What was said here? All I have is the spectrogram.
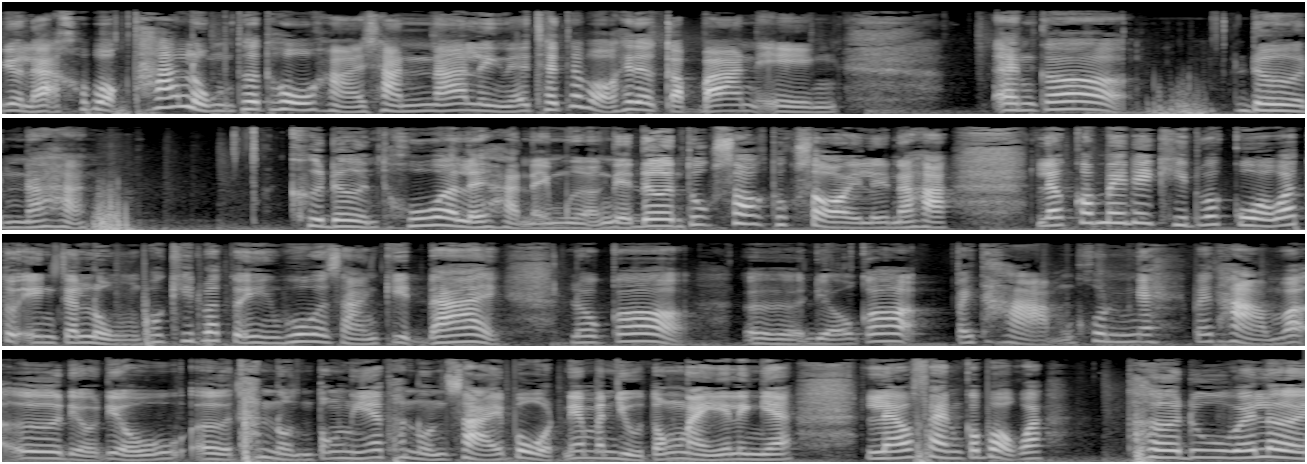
อยู่แล้วเขาบอกถ้าหลงเธอโทรหาฉันนะอะไรอย่างเงี้ยฉันจะบอกให้เธอกลับบ้านเองแอนก็เดินนะคะ คือเดินทั่วเลยค่ะในเมืองเนี่ยเดินทุกซอกทุกซอยเลยนะคะ แล้วก็ไม่ได้คิดว่ากลัวว่าตัวเองจะหลง เพราะคิดว่าตัวเองพูดภาษาอังกฤษได้ แล้วก็เออเดี๋ยวก็ไปถามคนไงไปถามว่าเออเดี๋ยวเดี๋ยวเออถนนตรงนี้ถนนสายโบสถ์เนี่ยมันอยู่ตรงไหนอะไรเงี้ย แล้วแฟนก็บอกว่าเธอดูไว้เลย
